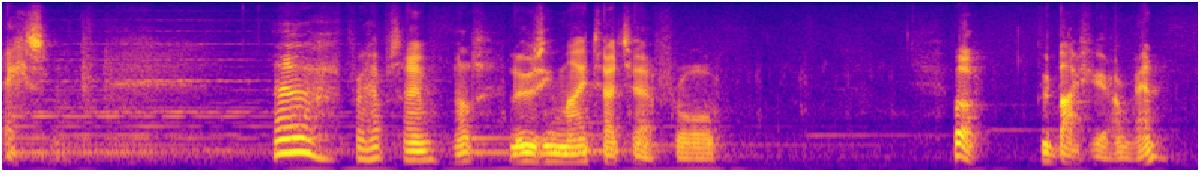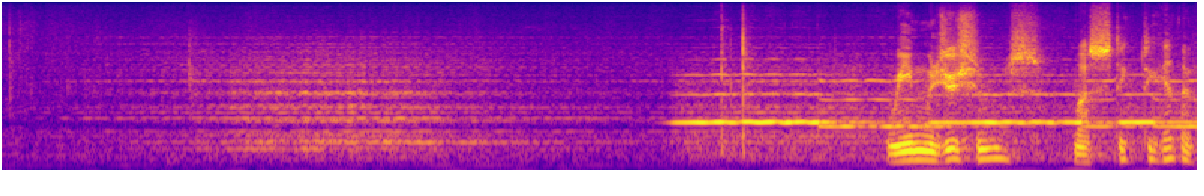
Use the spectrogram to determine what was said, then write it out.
Excellent. Uh, perhaps I'm not losing my touch after all. Well, goodbye to you, young man. We magicians must stick together.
